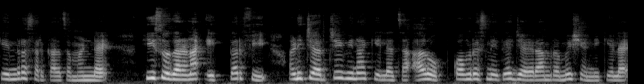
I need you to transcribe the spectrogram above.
केंद्र सरकारचं म्हणणं आहे. ही सुधारणा एकतर्फी आणि चर्चेविना केल्याचा आरोप काँग्रेस नेते जयराम रमेश यांनी केलाय.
